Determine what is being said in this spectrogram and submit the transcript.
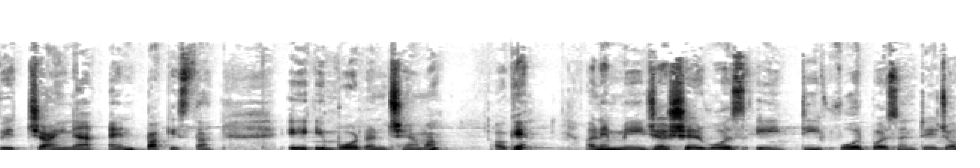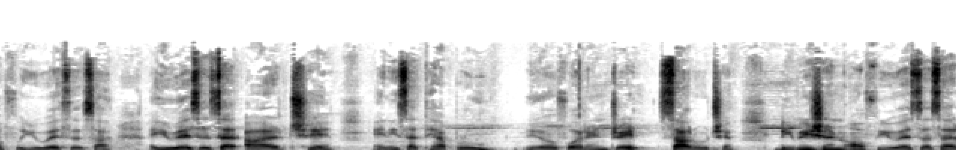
with China and Pakistan એ ઇમ્પોર્ટન્ટ છે આમાં ઓકે અને major share was eighty four percentage of USSR USSR are છે, એની સાથે આપણું ફોરેન ટ્રેડ સારું છે. Division of USSR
